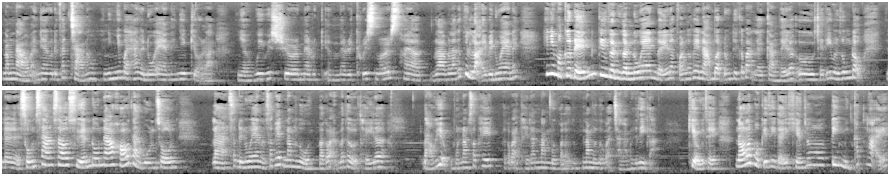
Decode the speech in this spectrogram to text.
năm nào bạn nghe có đến phát chán không? Nhưng những bài hát về Noel như kiểu là yeah We wish you a Merry, Merry Christmas hay là là là các thể loại về Noel ấy. Thế nhưng mà cứ đến cái gần gần Noel đấy là quán cà phê nào bận đúng thì các bạn lại cảm thấy là ừ trái tim mình rung động lại lại sống sang sao xuyến đôn não khó tả buồn chốn là sắp đến Noel rồi sắp hết năm rồi và các bạn bắt đầu thấy là báo hiệu một năm sắp hết và các bạn thấy là năm vừa qua là năm vừa rồi các bạn chả làm được cái gì cả. Kiểu như thế. Nó là một cái gì đấy khiến cho tim mình thắt lại ấy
